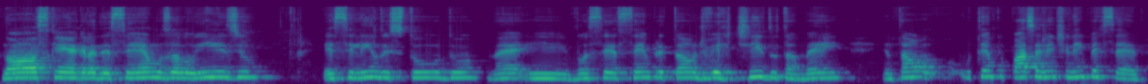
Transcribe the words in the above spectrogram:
Nós quem agradecemos, Aloísio, esse lindo estudo, né? E você é sempre tão divertido também. Então, o tempo passa a gente nem percebe.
